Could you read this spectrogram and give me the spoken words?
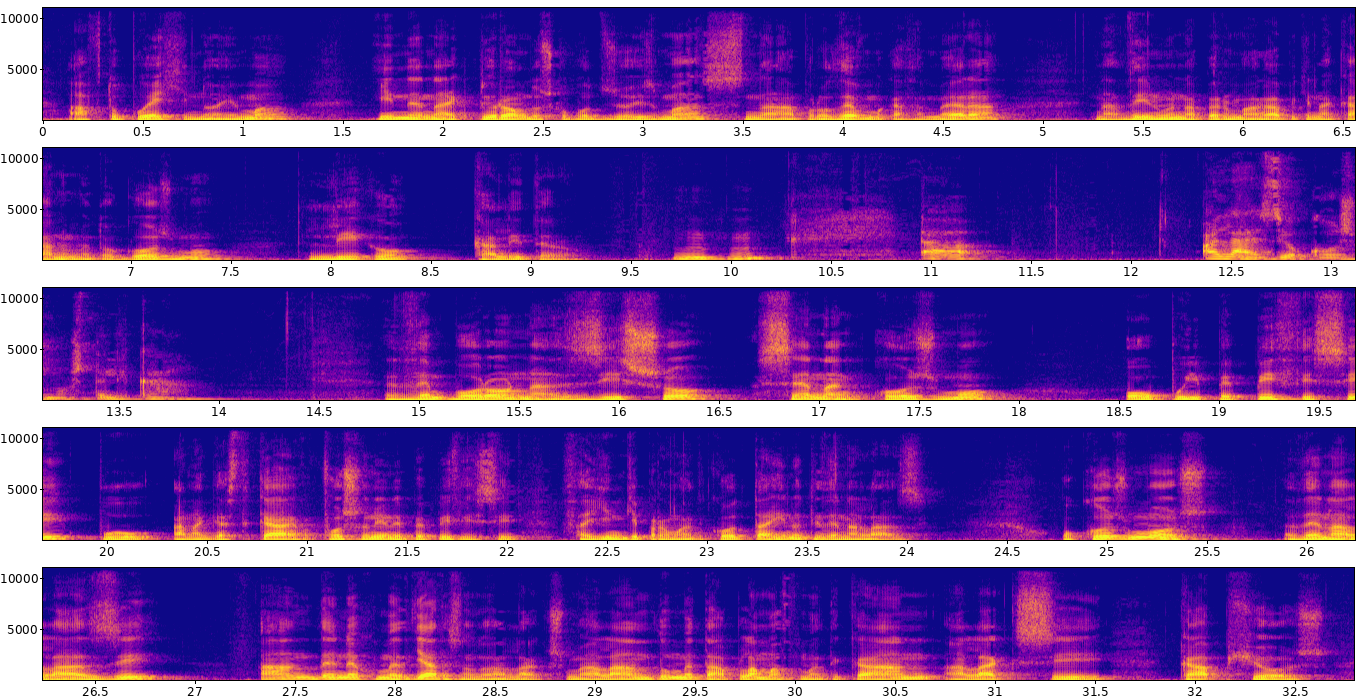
αυτό που έχει νόημα είναι να εκπληρώνουμε το σκοπό της ζωής μας, να προοδεύουμε κάθε μέρα, να δίνουμε, να παίρνουμε αγάπη και να κάνουμε τον κόσμο λίγο καλύτερο. αλλάζει ο κόσμος τελικά; Δεν μπορώ να ζήσω σε έναν κόσμο όπου η πεποίθηση που αναγκαστικά εφόσον είναι πεποίθηση θα γίνει και πραγματικότητα είναι ότι δεν αλλάζει. Ο κόσμος δεν αλλάζει αν δεν έχουμε διάθεση να τον αλλάξουμε, αλλά αν δούμε τα απλά μαθηματικά, αν αλλάξει κάποιος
